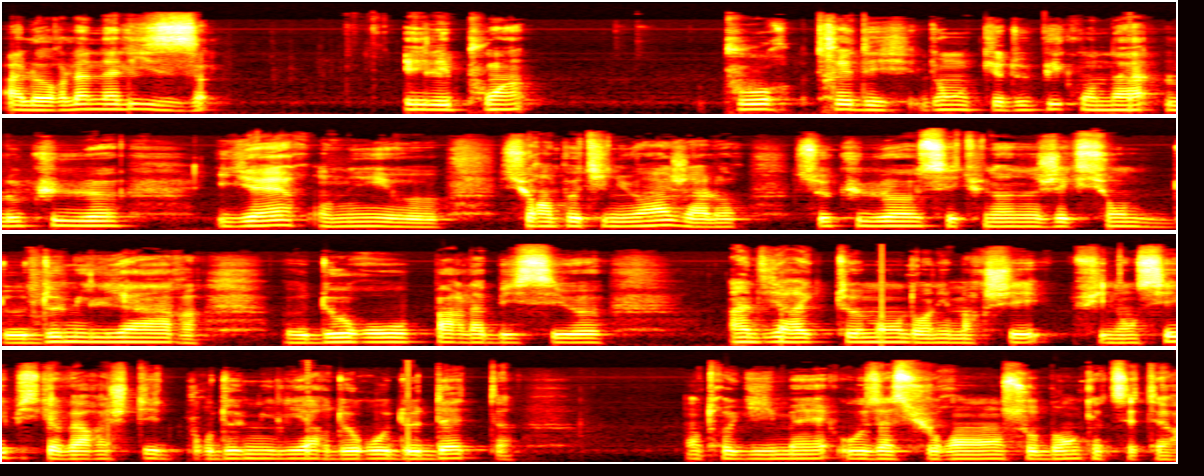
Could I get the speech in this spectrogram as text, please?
Alors l'analyse et les points pour trader. Donc depuis qu'on a le QE hier, on est euh, sur un petit nuage. Alors ce QE, c'est une injection de 2 milliards euh, d'euros par la BCE indirectement dans les marchés financiers puisqu'elle va racheter pour 2 milliards d'euros de dettes entre guillemets aux assurances, aux banques, etc.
